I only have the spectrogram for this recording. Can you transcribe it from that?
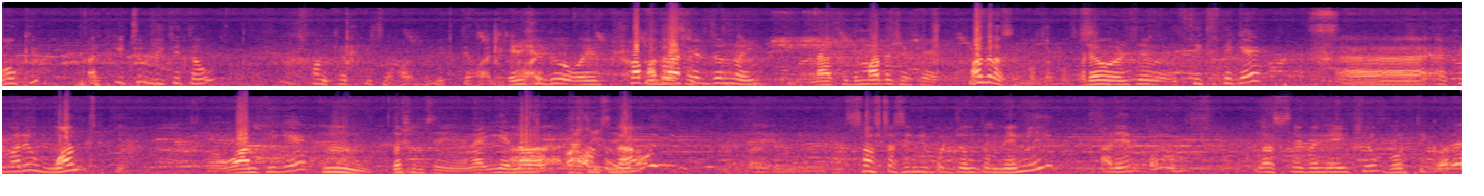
মৌখিক আর কিছু লিখিতও সংক্ষেপ কিছু লিখতে হয় এটা শুধু ওই সব ক্লাসের জন্যই না শুধু মাদ্রাসা? মাদ্রাসা। ওটা হচ্ছে সিক্স থেকে? একেবারে ওয়ান থেকে। ওয়ান থেকে? দশম শ্রেণি না ইয়ে না অষ্টম না শ্রেণি ষষ্ঠ শ্রেণি পর্যন্ত মেনলি আর এরপর ক্লাস সেভেন এইটেও ভর্তি করে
